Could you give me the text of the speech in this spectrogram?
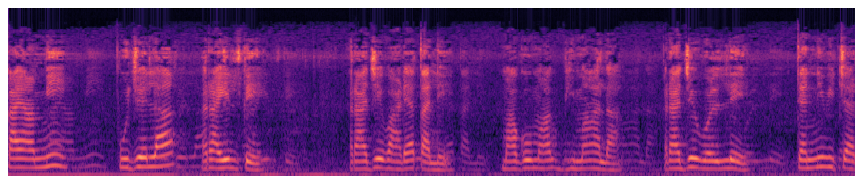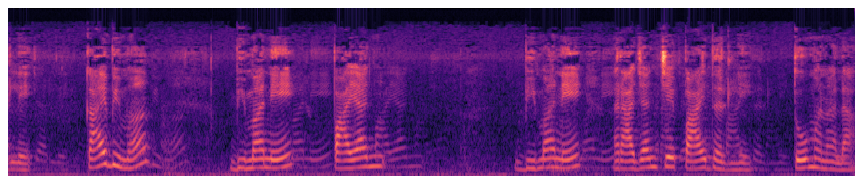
काय आम्ही? पूजेला राहील ते. राजे वाड्यात आले. मागोमाग भीमा आला. राजे वळले. त्यांनी विचारले काय भीमा? भीमाने पाया भीमाने राजांचे पाय धरले. तो म्हणाला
